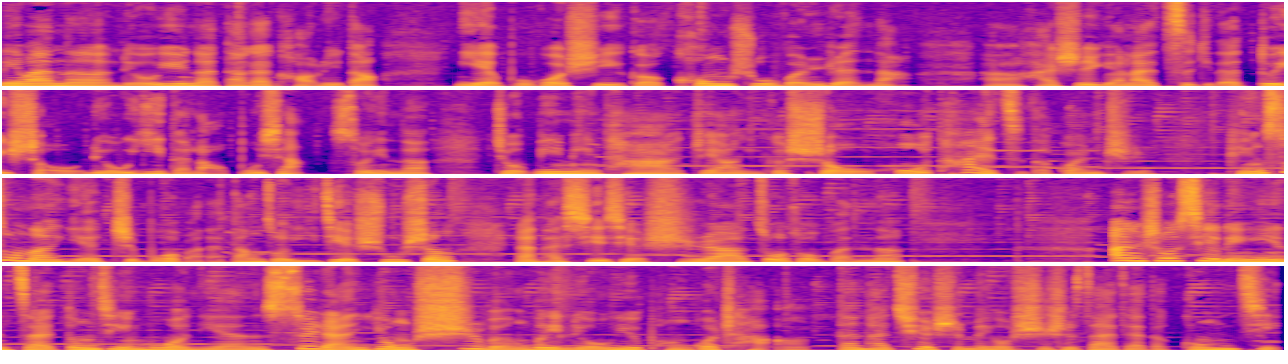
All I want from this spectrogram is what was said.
另外呢，刘裕呢，大概考虑到你也不过是一个空书文人呐，啊还是原来自己的对手刘毅的老部下，所以呢，就命命他这样一个守护太子的官职。平素呢，也只不过把他当做一介书生，让他写写诗啊，做做文呢。按说谢灵运在东晋末年，虽然用诗文为刘裕捧过场，但他确实没有实实在在的功绩。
